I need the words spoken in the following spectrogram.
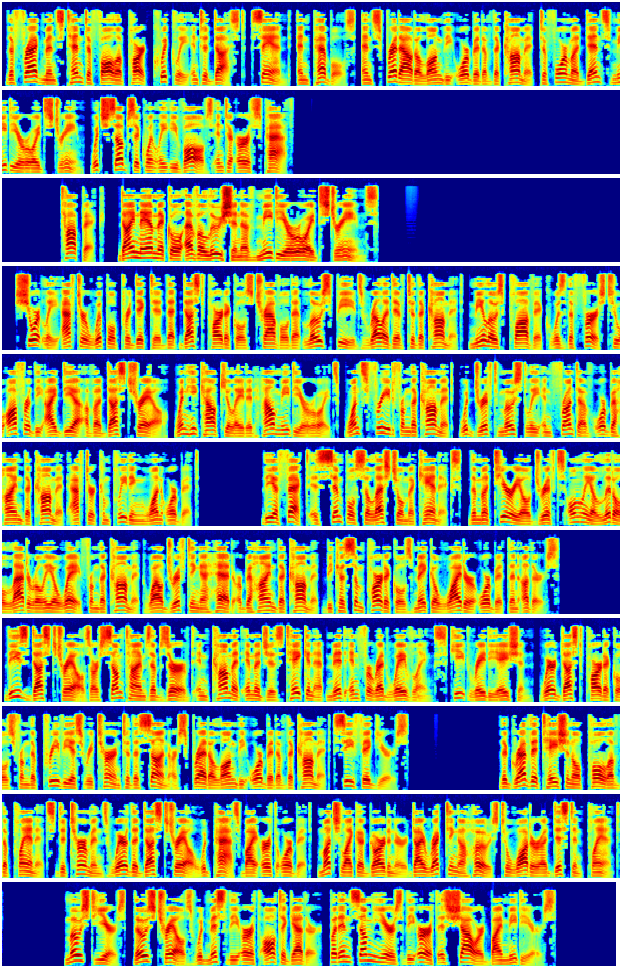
The fragments tend to fall apart quickly into dust, sand, and pebbles, and spread out along the orbit of the comet to form a dense meteoroid stream, which subsequently evolves into Earth's path. Topic: Dynamical evolution of meteoroid streams. Shortly after Whipple predicted that dust particles traveled at low speeds relative to the comet, Milos Plavec was the first to offer the idea of a dust trail, when he calculated how meteoroids, once freed from the comet, would drift mostly in front of or behind the comet after completing one orbit. The effect is simple celestial mechanics, the material drifts only a little laterally away from the comet while drifting ahead or behind the comet because some particles make a wider orbit than others. These dust trails are sometimes observed in comet images taken at mid-infrared wavelengths heat radiation, where dust particles from the previous return to the Sun are spread along the orbit of the comet see figures. The gravitational pull of the planets determines where the dust trail would pass by Earth orbit, much like a gardener directing a hose to water a distant plant. Most years, those trails would miss the Earth altogether, but in some years the Earth is showered by meteors.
